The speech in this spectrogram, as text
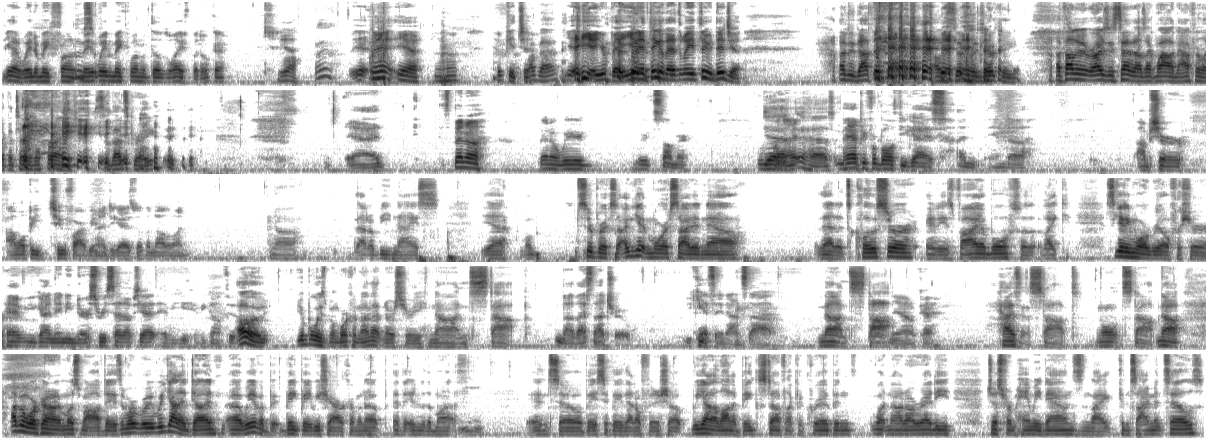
Yeah, way to make fun. Way, Lucifer. way to make fun of Dub's wife, but okay. Yeah. eh, Yeah, eh, yeah. Uh-huh. He'll get you. my you. bad. Yeah, yeah, you're bad. You didn't think of that the way through, did you? I did not think that. I was definitely joking. I thought of it right as you said it. I was like, wow, now I feel like a terrible friend. So that's great. Yeah, it, it's been a been a weird weird summer. Yeah, I- it has. I'm happy for both of you guys, and and uh, I'm sure I won't be too far behind you guys with another one. Uh, that'll be nice. Yeah, I'm super excited. I'm getting more excited now that it's closer. It is viable. So that, like, it's getting more real for sure. Have you gotten any nursery setups yet? Have you have you gone through? That? Oh, your boy's been working on that nursery non-stop. no, that's not true. You can't say nonstop. Non-stop. Yeah, okay. Hasn't stopped. Won't stop. No, I've been working on it most of my off days. and We're, we we got it done. Uh, we have a big baby shower coming up at the end of the month, Mhm. and so basically that'll finish up. We got a lot of big stuff like a crib and whatnot already, just from hand me downs and like consignment sales.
